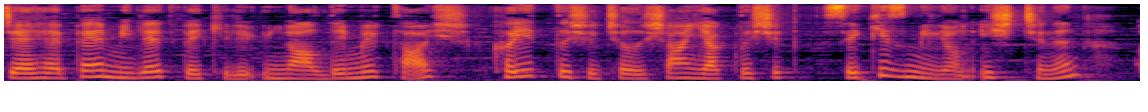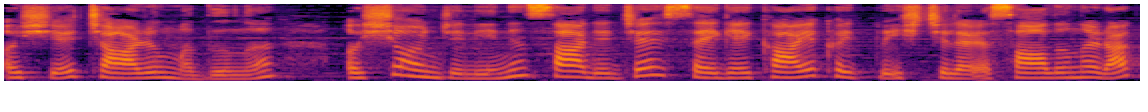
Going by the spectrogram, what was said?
CHP milletvekili Ünal Demirtaş, kayıt dışı çalışan yaklaşık 8 milyon işçinin aşıya çağrılmadığını, aşı önceliğinin sadece SGK'ya kayıtlı işçilere sağlanarak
